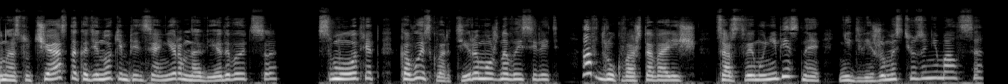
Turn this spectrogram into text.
У нас тут часто к одиноким пенсионерам наведываются, смотрят, кого из квартиры можно выселить. А вдруг ваш товарищ, царство ему небесное, недвижимостью занимался?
